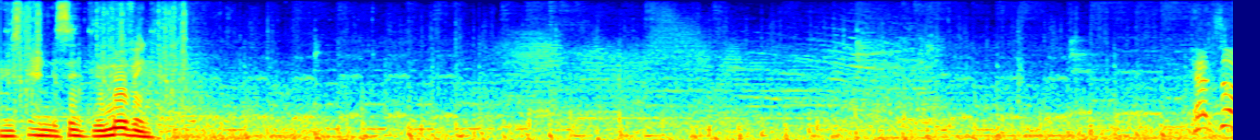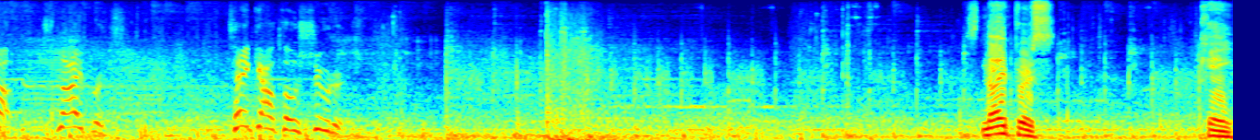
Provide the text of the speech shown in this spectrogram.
Where's Anderson? We're moving. Heads up! Snipers! Take out those shooters! Snipers. Okay.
